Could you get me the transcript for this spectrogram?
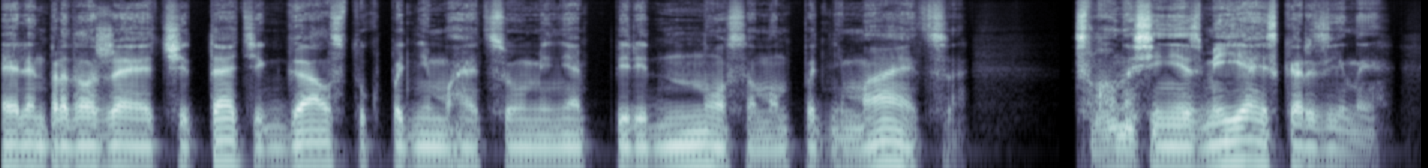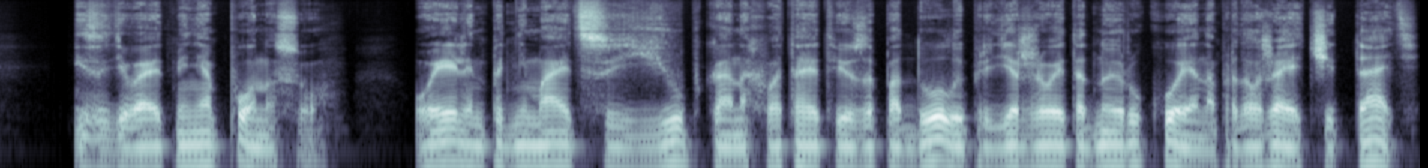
Эллен продолжает читать, и галстук поднимается у меня перед носом. Он поднимается, словно синяя змея из корзины и задевает меня по носу. У Эллен поднимается юбка, она хватает ее за подол и придерживает одной рукой. Она продолжает читать,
